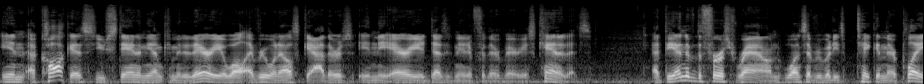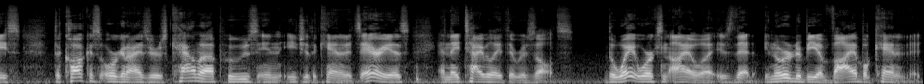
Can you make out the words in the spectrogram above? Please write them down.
In a caucus, you stand in the uncommitted area while everyone else gathers in the area designated for their various candidates. At the end of the first round, once everybody's taken their place, the caucus organizers count up who's in each of the candidates' areas and they tabulate the results. The way it works in Iowa is that in order to be a viable candidate,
